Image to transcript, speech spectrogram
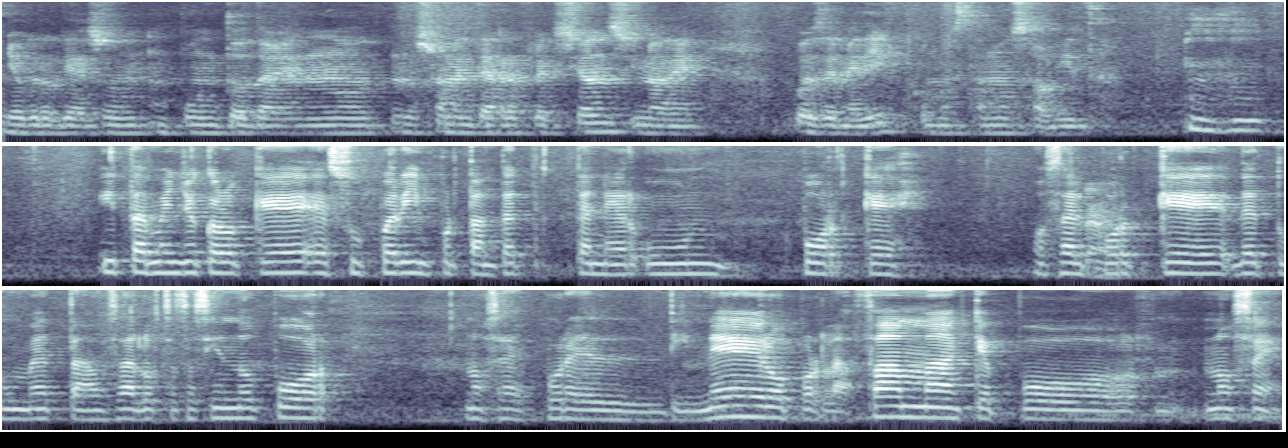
yo creo que es un, un punto también no, no, solamente de reflexión, sino de pues de medir cómo estamos ahorita. Uh -huh. Y también yo creo que es súper importante tener un porqué, o sea, el claro. porqué de tu meta, o sea, lo estás haciendo por, no sé, por el dinero, por la fama, que por, no sé,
